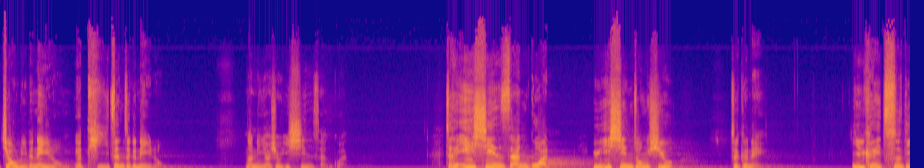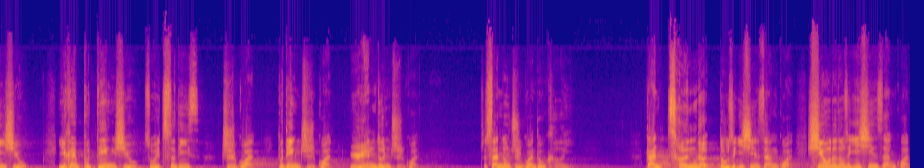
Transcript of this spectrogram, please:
教理的内容，要体证这个内容，那你要修一心三观。这个一心三观与一心中修，这个呢，也可以次第修，也可以不定修。所谓次第止观、不定止观、圆顿止观，这三种止观都可以。但成的都是一心三观，修的都是一心三观。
